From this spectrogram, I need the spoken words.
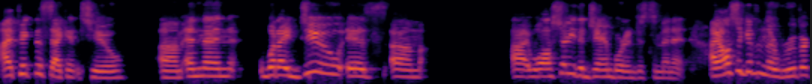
I pick the second two. Um, and then what I do is, um, I, well, I'll show you the Jamboard in just a minute. I also give them the rubric,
